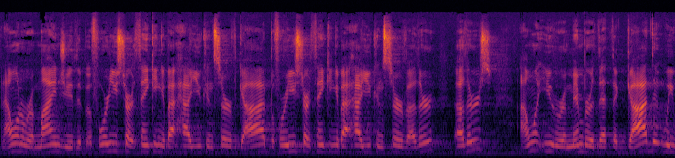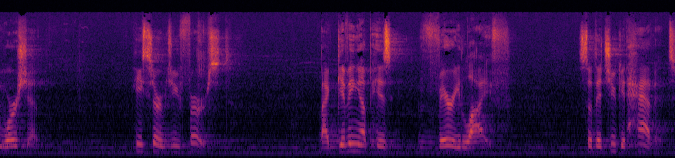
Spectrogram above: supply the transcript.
And I want to remind you that before you start thinking about how you can serve God, before you start thinking about how you can serve other, others, I want you to remember that the God that we worship, He served you first by giving up His very life so that you could have it.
